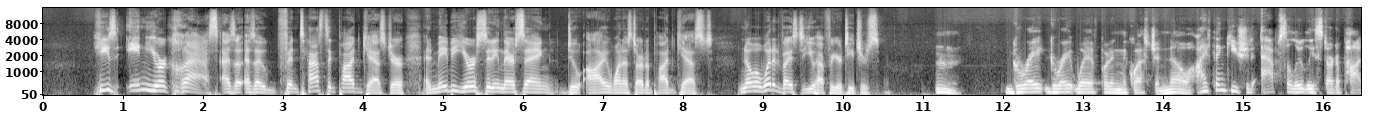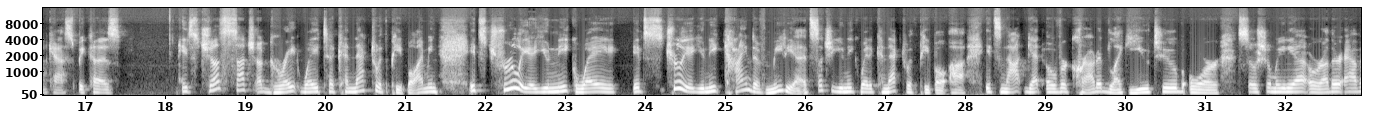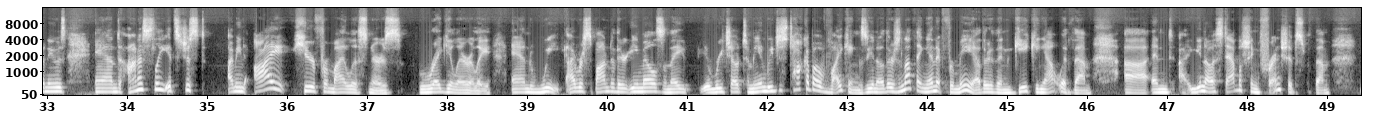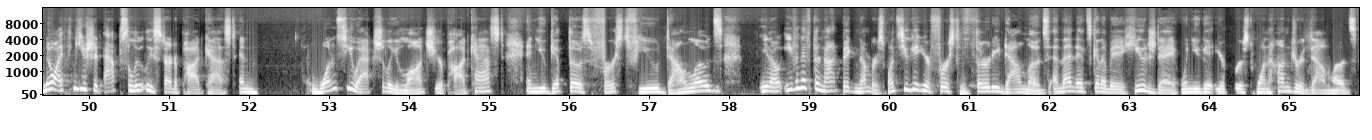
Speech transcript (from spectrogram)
He's in your class as a, as a fantastic podcaster, and maybe you're sitting there saying, Do I want to start a podcast? Noah, what advice do you have for your teachers? Mm, great, great way of putting the question. No, I think you should absolutely start a podcast because it's just such a great way to connect with people. I mean, it's truly a unique way it's truly a unique kind of media. It's such a unique way to connect with people. Uh, it's not get overcrowded like YouTube or social media or other avenues. And honestly, it's just, I mean, I hear from my listeners regularly and we i respond to their emails and they reach out to me and we just talk about vikings you know there's nothing in it for me other than geeking out with them uh, and uh, you know establishing friendships with them no i think you should absolutely start a podcast and once you actually launch your podcast and you get those first few downloads, you know, even if they're not big numbers, once you get your first 30 downloads, and then it's going to be a huge day when you get your first 100 downloads.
